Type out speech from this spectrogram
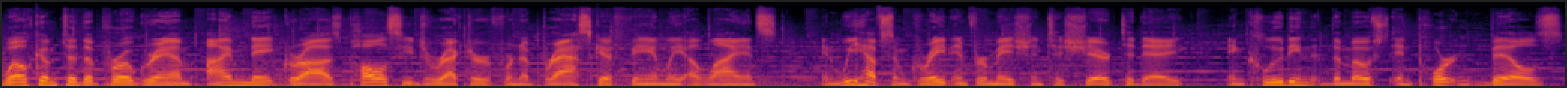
Welcome to the program. I'm Nate Grasz, Policy Director for Nebraska Family Alliance, and we have some great information to share today, including the most important bills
